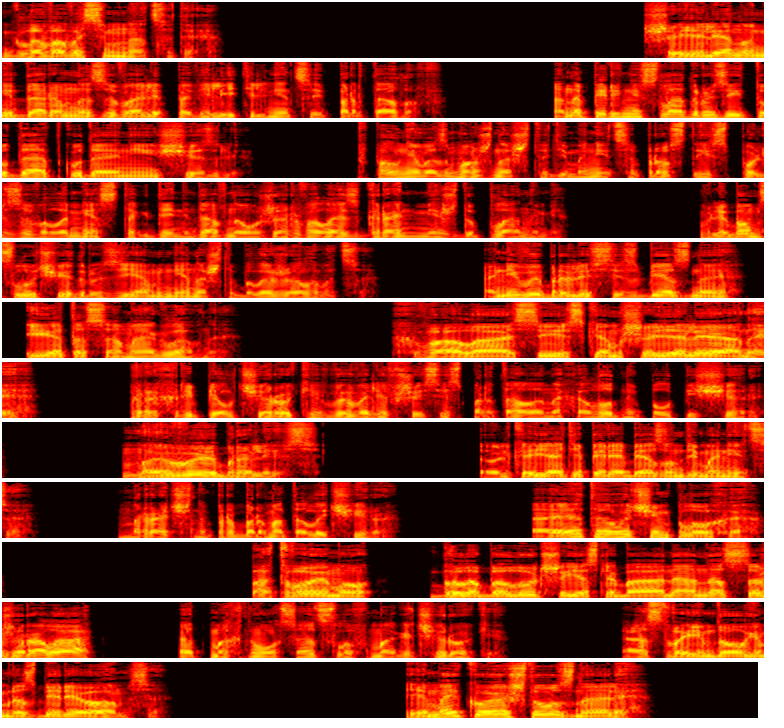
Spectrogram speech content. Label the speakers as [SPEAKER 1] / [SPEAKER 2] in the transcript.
[SPEAKER 1] Глава 18 Шиелену недаром называли повелительницей порталов. Она перенесла друзей туда, откуда они исчезли. Вполне возможно, что демоница просто использовала место, где недавно уже рвалась грань между планами. В любом случае, друзьям не на что было жаловаться. Они выбрались из бездны, и это самое главное. «Хвала сиськам Шиелены!» — прохрипел Чироки, вывалившись из портала на холодный пол пещеры. «Мы выбрались!» «Только я теперь обязан демониться», — мрачно пробормотал Ичиро. «А это очень плохо». «По-твоему, было бы лучше, если бы она нас сожрала?» — отмахнулся от слов мага Чироки. «А с твоим долгом разберемся». «И мы кое-что узнали».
